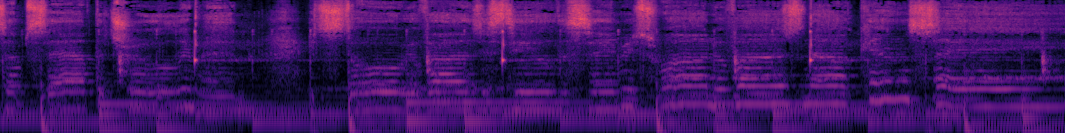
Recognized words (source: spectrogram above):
was upset the truly meant each story of us is still the same. Each one of us now can say.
